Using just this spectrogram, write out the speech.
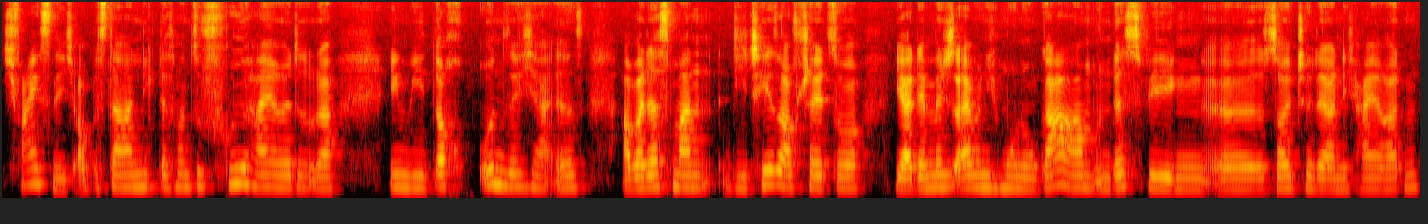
Ich weiß nicht, ob es daran liegt, dass man zu früh heiratet oder irgendwie doch unsicher ist, aber dass man die These aufstellt, so, ja, der Mensch ist einfach nicht monogam und deswegen äh, sollte der nicht heiraten,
